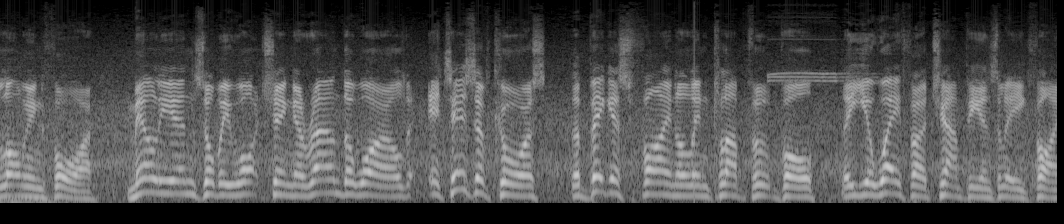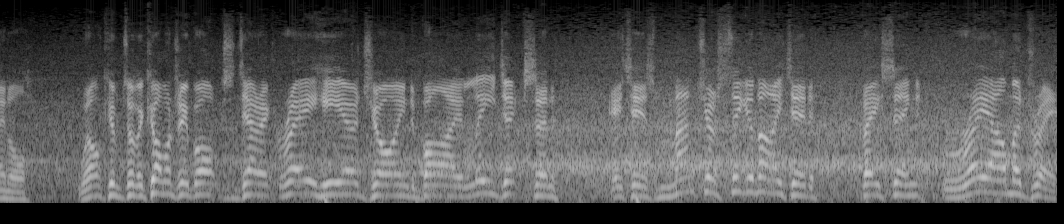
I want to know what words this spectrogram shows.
longing for. Millions will be watching around the world. It is, of course, the biggest final in club football, the UEFA Champions League final. Welcome to the commentary box. Derek Ray here, joined by Lee Dixon. It is Manchester United facing Real Madrid.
